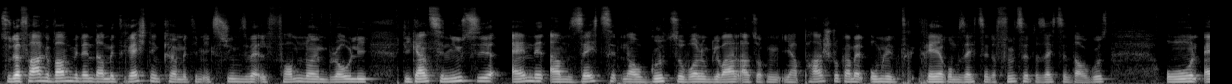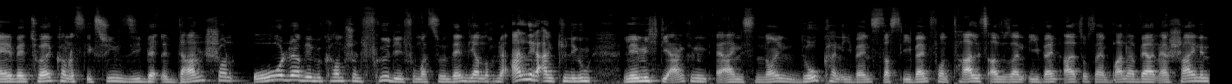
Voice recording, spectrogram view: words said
Zu der Frage, wann wir denn damit rechnen können mit dem Extreme Battle vom neuen Broly. Die ganze News hier endet am 16. August, sowohl im globalen als auch im japanischen Lokal um den Dreh herum 16. 15. 16. August. Und eventuell kommt das Extreme Z Battle dann schon oder wir bekommen schon früh die Information, denn wir haben noch eine andere Ankündigung, nämlich die Ankündigung eines neuen Dokkan-Events. Das Event von Thales, also sein Event als auch sein Banner werden erscheinen.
